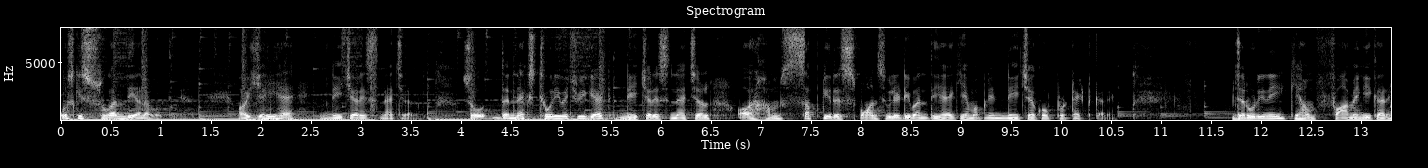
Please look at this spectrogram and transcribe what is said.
उसकी सुगंध ही अलग होती है। और यही है nature is natural so the next theory which we get nature is natural और हम सबकी रिस्पॉन्सिबिलिटी बनती है कि हम अपने नेचर को प्रोटेक्ट करें। ज़रूरी नहीं कि हम फ़ार्मिंग ही करें,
